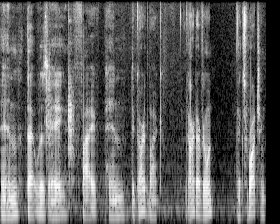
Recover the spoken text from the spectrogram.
And that was a five pin DeGard lock. Alright everyone, thanks for watching.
